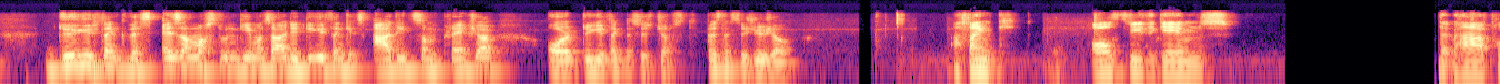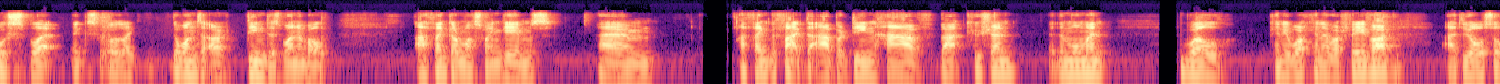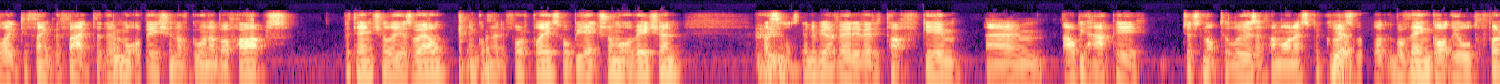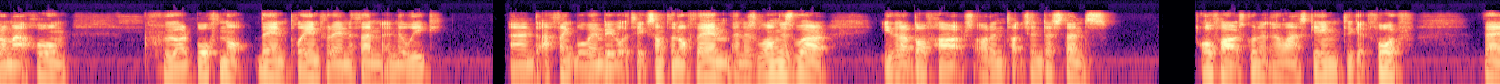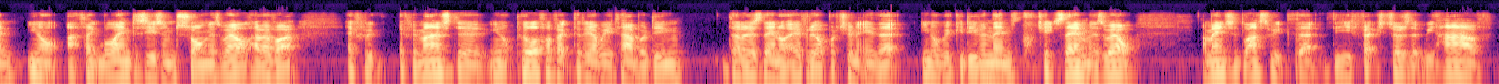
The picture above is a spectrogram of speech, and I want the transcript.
Do you think this is a must win game on Saturday? Do you think it's added some pressure, or do you think this is just business as usual? I think all three of the games that we have post split, like the ones that are deemed as winnable, I think are must win games. Um, I think the fact that Aberdeen have that cushion at the moment will kind of work in our favour. I do also like to think the fact that the motivation of going above Hearts potentially as well and going into fourth place will be extra motivation. Listen, it's going to be a very, very tough game. Um, I'll be happy just not to lose if I'm honest because yeah. we've, got, we've then got the old firm at home who are both not then playing for anything in the league and I think we'll then be able to take something off them. And as long as we're either above Hearts or in touching distance of Hearts going into the last game to get fourth, then you know I think we'll end the season strong as well. However, if we if we manage to you know pull off a victory away to Aberdeen, there is then not every opportunity that you know we could even then chase them as well. I mentioned last week that the fixtures that we have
